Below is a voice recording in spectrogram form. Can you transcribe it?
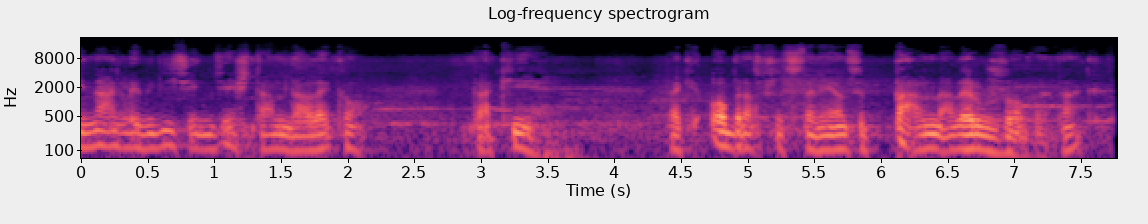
i nagle widzicie gdzieś tam daleko taki, taki obraz przedstawiający palmy, ale różowe, tak?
